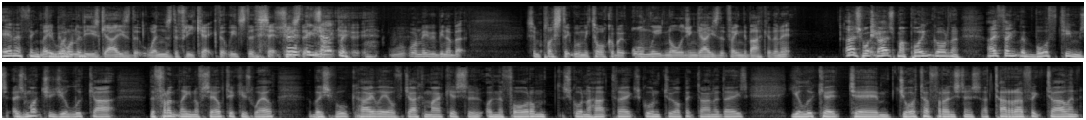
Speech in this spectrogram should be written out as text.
anything. Might to be one of these guys that wins the free kick that leads to the set piece. That, you know, exactly. uh, we're maybe being a bit simplistic when we talk about only acknowledging guys that find the back of the net. That's what. That's my point, Gordon. I think that both teams, as much as you look at the front line of Celtic as well, we spoke highly of Giakoumakis uh, on the forum, scoring a hat trick, scoring two up at Tannadice. You look at um, Jota, for instance, a terrific talent.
